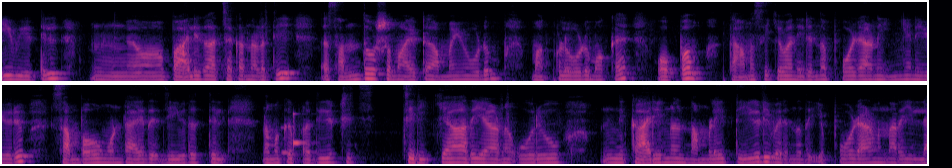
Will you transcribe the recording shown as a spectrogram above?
ഈ വീട്ടിൽ പാൽ കാച്ചൊക്കെ നടത്തി സന്തോഷമായിട്ട് അമ്മയോടും മക്കളോടുമൊക്കെ ഒപ്പം താമസിക്കുവാൻ ഇരുന്നപ്പോഴാണ് ഇങ്ങനെയൊരു സംഭവം ഉണ്ടായത് ജീവിതത്തിൽ നമുക്ക് പ്രതീക്ഷിച്ചിരിക്കാതെയാണ് ഓരോ കാര്യങ്ങൾ നമ്മളെ തേടി വരുന്നത് എപ്പോഴാണെന്നറിയില്ല.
